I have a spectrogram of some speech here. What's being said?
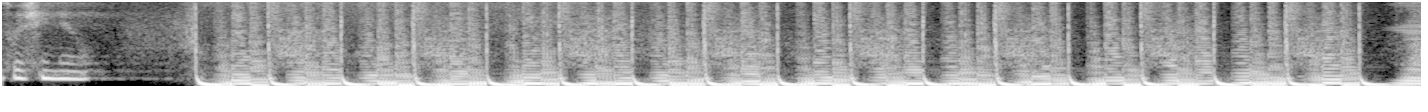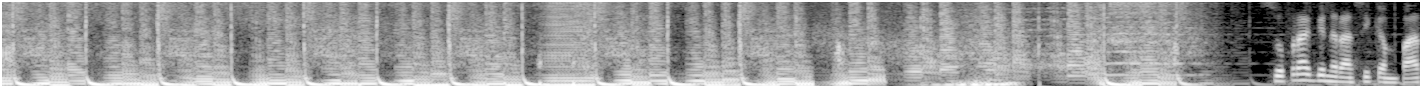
Just wish he knew. Supra generasi keempat,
